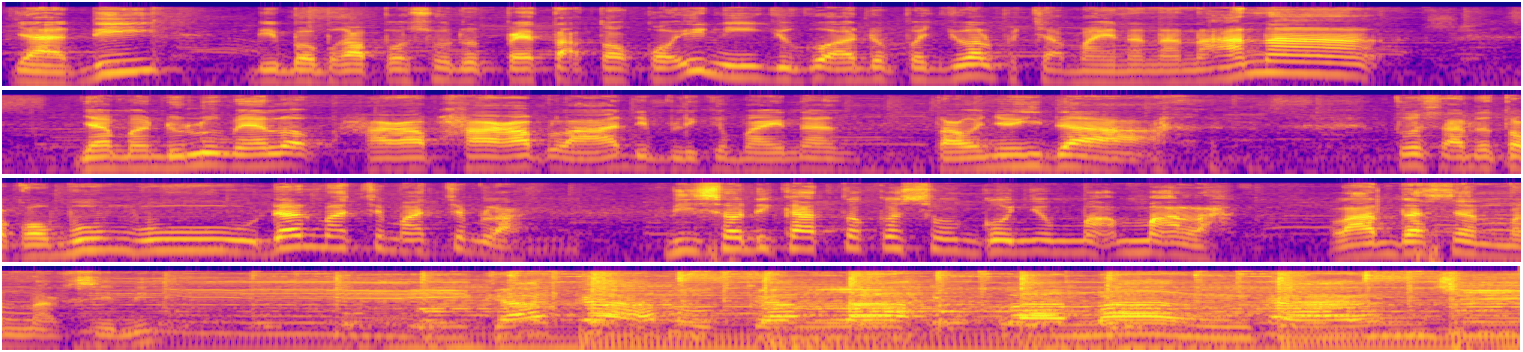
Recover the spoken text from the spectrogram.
Jadi di beberapa sudut petak toko ini juga ada penjual pecah mainan anak-anak. Zaman dulu melok harap-harap lah dibeli kemainan, tahunya tidak. Terus ada toko bumbu dan macem-macem lah. Bisa dikata ke surgonya mak-mak lah. Ladasnya menak sini. Kakak bukanlah lanang kanji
